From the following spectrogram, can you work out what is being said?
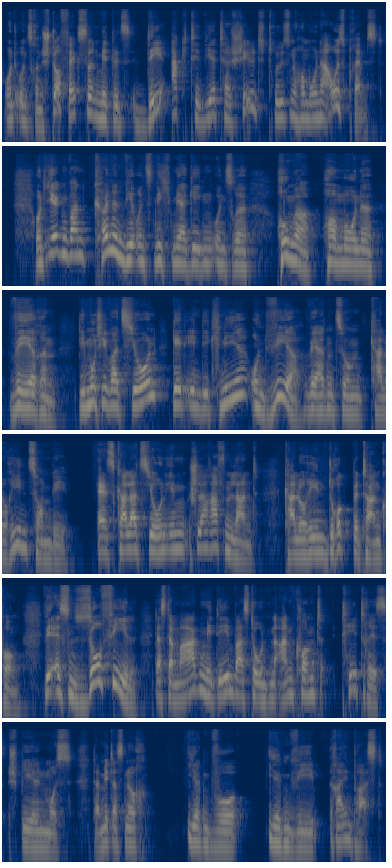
und unseren Stoffwechsel mittels deaktivierter Schilddrüsenhormone ausbremst. Und irgendwann können wir uns nicht mehr gegen unsere Hungerhormone wehren. Die Motivation geht in die Knie und wir werden zum Kalorienzombie. Eskalation im Schlaraffenland. Kaloriendruckbetankung. Wir essen so viel, dass der Magen mit dem, was da unten ankommt, Tetris spielen muss, damit das noch irgendwo irgendwie reinpasst.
